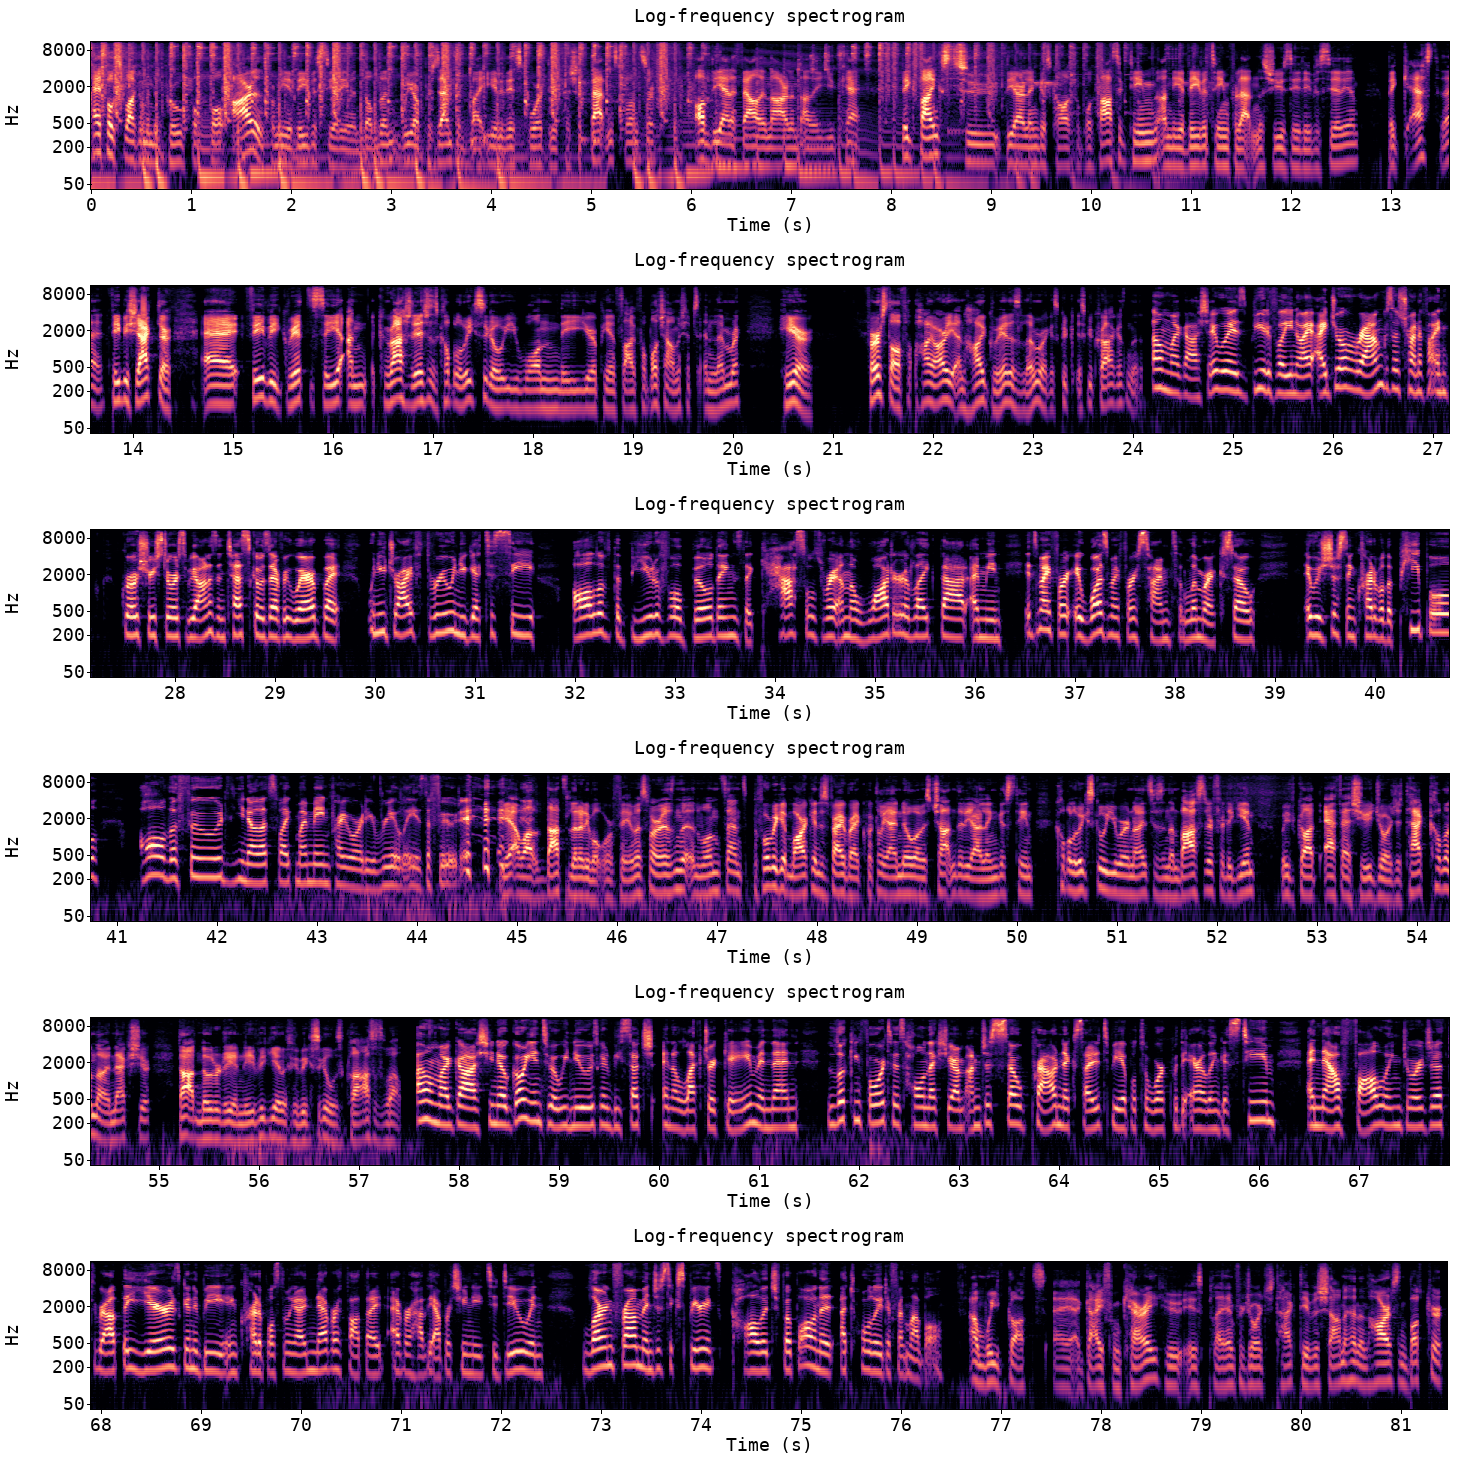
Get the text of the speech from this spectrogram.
Hey folks, welcome into Pro Football Ireland from the Aviva Stadium in Dublin. We are presented by 888 Sport, the official betting sponsor of the NFL in Ireland and the UK. Big thanks to the Aer Lingus College Football Classic team and the Aviva team for letting us use the Aviva Stadium. Big guest today, Phoebe Schecter. Uh, Phoebe, great to see you, and congratulations! A couple of weeks ago, you won the European Flag Football Championships in Limerick. Here, First off, how are you and how great is Limerick? It's good, it's good crack, isn't it? Oh my gosh, it was beautiful. You know, I, I drove around because I was trying to find grocery stores, to be honest, and Tesco's everywhere. But when you drive through and you get to see all of the beautiful buildings, the castles right on the water like that, I mean, it's my first. It was my first time to Limerick, so it was just incredible. The people, all the food, you know, that's like my main priority really is the food. yeah, well, that's literally what we're famous for, isn't it, in one sense? Before we get marking, just very, very quickly, I know I was chatting to the Aer Lingus team a couple of weeks ago. You were announced as an ambassador for the game. We've got FSU Georgia Tech coming now next year. That Notre Dame Navy game a few weeks ago was class as well. Oh my gosh. You know, going into it, we knew it was going to be such an electric game. And then looking forward to this whole next year, I'm, I'm just so proud and excited to be able to work with the Aer Lingus team. And now following Georgia throughout the year is going to be incredible. Something I never thought that I'd ever have the opportunity to do and learn from and just experience college football on a, a totally different level. And we've got a, a, guy from Kerry who is playing for Georgia Tech, David Shanahan, and Harrison Butker,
